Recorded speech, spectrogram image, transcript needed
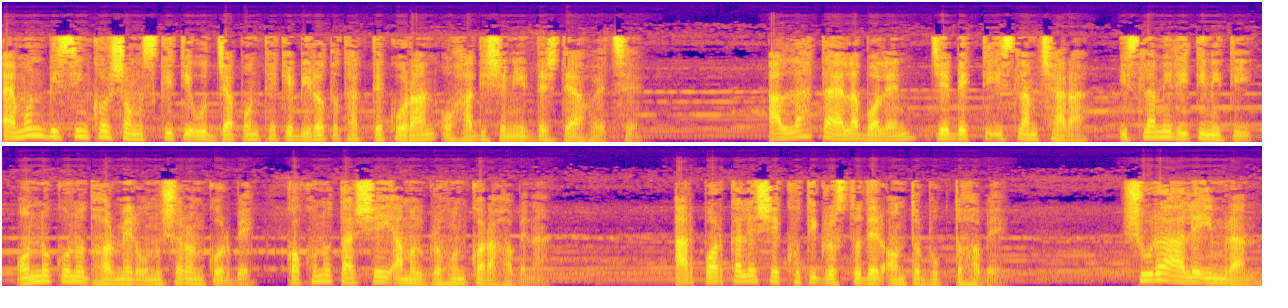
এমন বিশৃঙ্খল সংস্কৃতি উদযাপন থেকে বিরত থাকতে কোরআন ও হাদিসে নির্দেশ দেয়া হয়েছে। আল্লাহ তায়ালা বলেন, যে ব্যক্তি ইসলাম ছাড়া ইসলামী রীতিনীতি অন্য কোনো ধর্মের অনুসরণ করবে, কখনো তার সেই আমল গ্রহণ করা হবে না। আর পরকালে সে ক্ষতিগ্রস্তদের অন্তর্ভুক্ত হবে। সুরা আলে ইমরান।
